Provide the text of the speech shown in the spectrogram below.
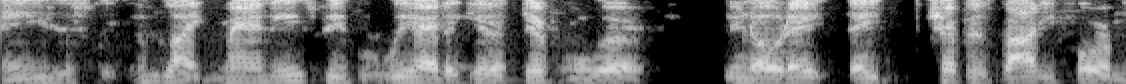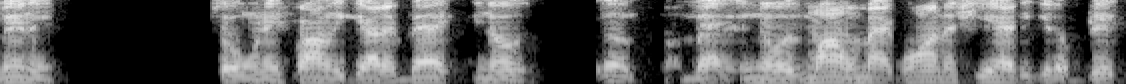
and you just you like, man, these people, we had to get a different where, you know, they they kept his body for a minute. So when they finally got it back, you know, uh, Mac, you know, his mama Mac Wanda, she had to get a big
